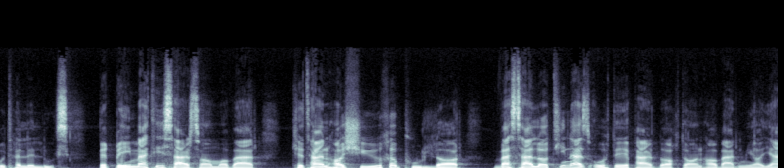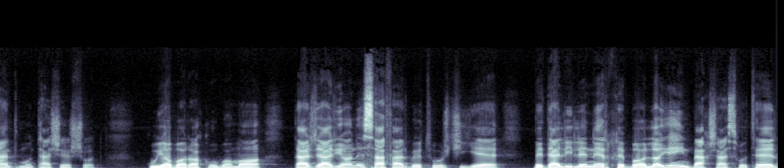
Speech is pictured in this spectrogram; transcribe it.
هتل لوکس به قیمتی سرسام آور که تنها شیوخ پولدار و سلاطین از عهده پرداخت آنها برمیآیند منتشر شد. گویا باراک اوباما در جریان سفر به ترکیه به دلیل نرخ بالای این بخش از هتل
